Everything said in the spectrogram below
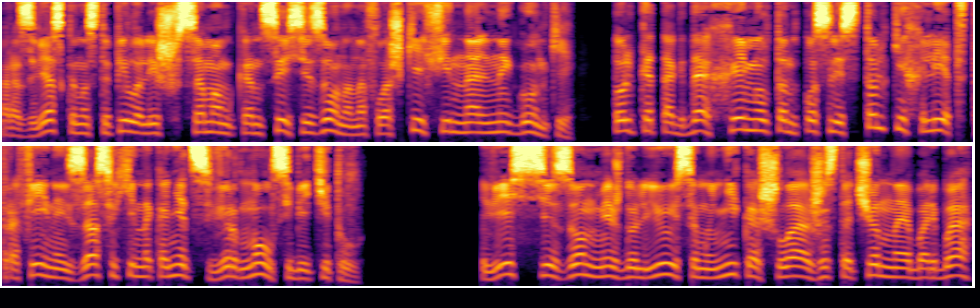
Развязка наступила лишь в самом конце сезона на флажке финальной гонки. Только тогда Хэмилтон после стольких лет трофейной засухи наконец вернул себе титул. Весь сезон между Льюисом и Ника шла ожесточенная борьба,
